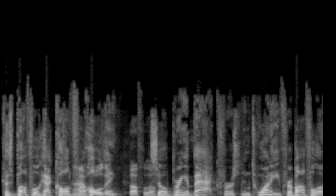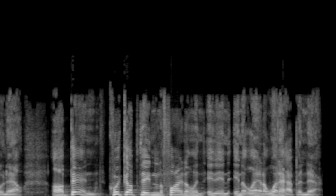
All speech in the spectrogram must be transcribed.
because Buffalo got called for Uh, holding. holding. Buffalo. So bring it back, first and 20 for Buffalo now. Uh, ben, quick update in the final in, in, in Atlanta. What happened there?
